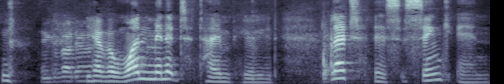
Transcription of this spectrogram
Think about doing You have a one minute time period. Let this sink in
